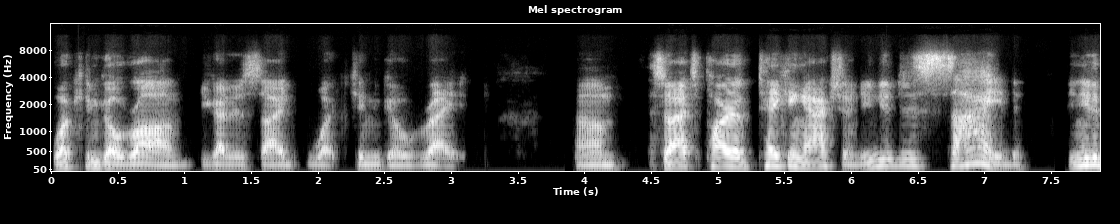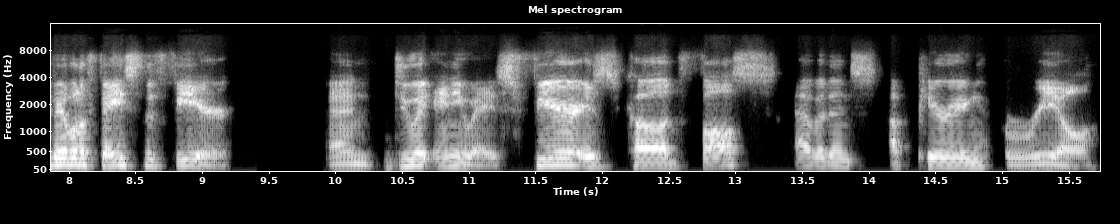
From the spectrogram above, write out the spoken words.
what can go wrong. You got to decide what can go right. Um, so that's part of taking action. You need to decide you need to be able to face the fear and do it anyways. Fear is called false evidence appearing real.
